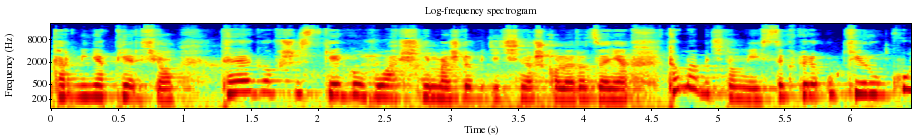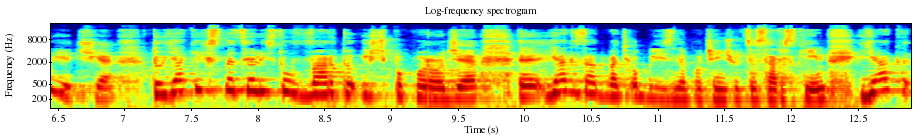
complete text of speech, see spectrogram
karmienia piersią. Tego wszystkiego właśnie masz dowiedzieć się na szkole rodzenia. To ma być to miejsce, które ukierunkuje cię, do jakich specjalistów warto iść po porodzie, e, jak zadbać o bliznę po cięciu cesarskim, jak e,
